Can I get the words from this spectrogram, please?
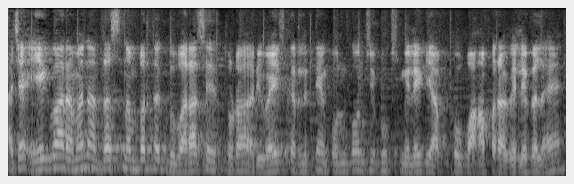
अच्छा एक बार हमें ना दस नंबर तक दोबारा से थोड़ा रिवाइज कर लेते हैं कौन कौन सी बुक्स मिलेगी आपको, वहाँ पर अवेलेबल है।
